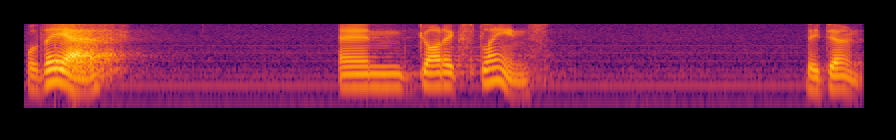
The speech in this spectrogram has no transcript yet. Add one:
Well, they ask, and God explains. They don't.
